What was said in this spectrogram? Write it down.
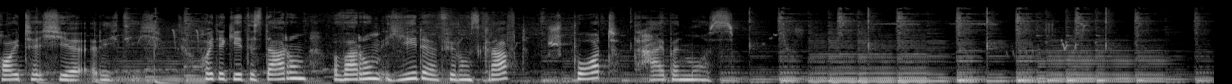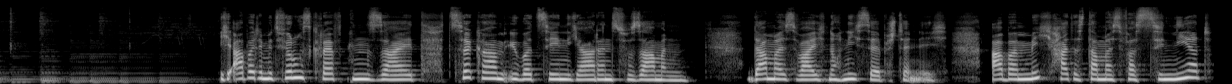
heute hier richtig. Heute geht es darum, warum jede Führungskraft Sport treiben muss. Ich arbeite mit Führungskräften seit circa über zehn Jahren zusammen. Damals war ich noch nicht selbstständig, aber mich hat es damals fasziniert,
